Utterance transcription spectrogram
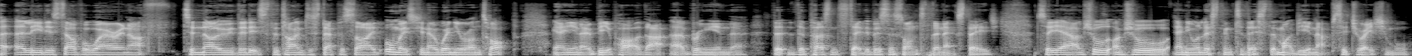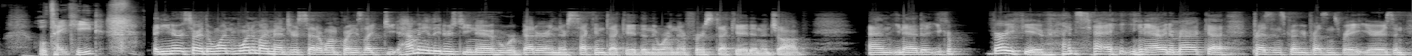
a, a leader is self aware enough to know that it's the time to step aside almost you know when you're on top and you know be a part of that uh, bringing in the, the, the person to take the business on to the next stage so yeah i'm sure i'm sure anyone listening to this that might be in that situation will will take heed and you know sorry the one one of my mentors said at one point he's like you, how many leaders do you know who were better in their second decade than they were in their first decade in a job and you know there, you could very few, I'd say. You know, in America, presidents going to be presidents for eight years, and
